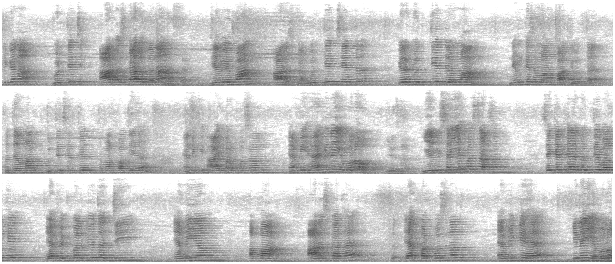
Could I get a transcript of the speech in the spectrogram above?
ठीक है ना? गुरुत्वीय आर स्क्वायर होता ना? Yes, sir. G M E upon R square गुरुत्वीय क्षेत्र के गुरुत्वीय द्रव्यमान निम्न के समानुपाती होता है। तो द्रव्यमान द्वितीय क्षेत्र के समानुपाती है? यानी कि आई प्रोपोर्शनल एम ई है कि नहीं? है बोलो। Yes, sir. ये भी सही है फ़र्स्ट ऑप्शन सेकंड क्या है? बल के एफ़ इक्वल भी होता है G M E M upon. R square है। तो एफ़ प्रोपोर्शनल एम ई के है। कि नहीं है? बोलो।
